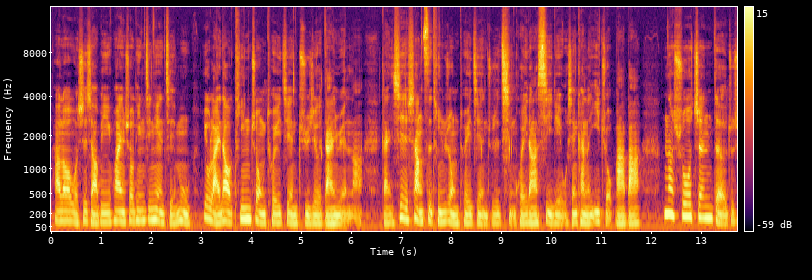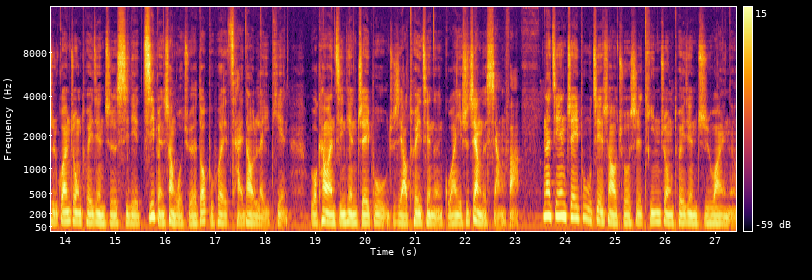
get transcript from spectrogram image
Hello，我是小 B，欢迎收听今天的节目。又来到听众推荐剧这个单元啦。感谢上次听众推荐，就是请回答系列。我先看了一九八八。那说真的，就是观众推荐这系列，基本上我觉得都不会踩到雷片。我看完今天这一部就是要推荐的，果然也是这样的想法。那今天这一部介绍，除了是听众推荐之外呢，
